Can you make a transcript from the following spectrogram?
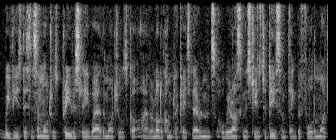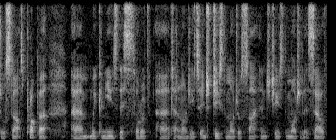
we've used this in some modules previously where the module's got either a lot of complicated elements or we're asking the students to do something before the module starts proper. Um, we can use this sort of uh, technology to introduce the module site and introduce the module itself.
